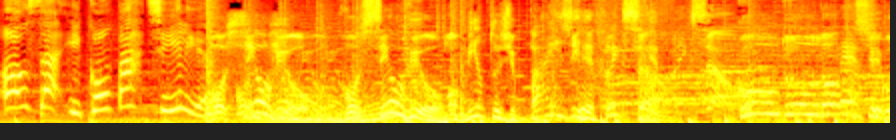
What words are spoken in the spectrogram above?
Ouça e compartilhe. Você ouviu? Você ouviu? Momentos de paz e reflexão. reflexão. Culto doméstico.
